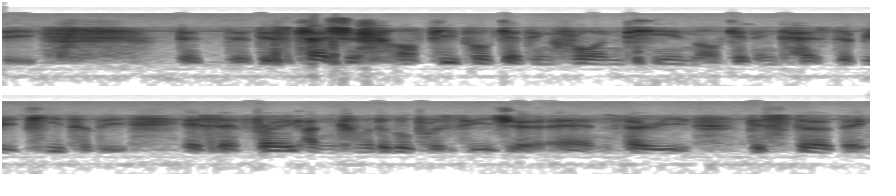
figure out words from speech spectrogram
the the, the displeasure of people getting quarantined or getting tested repeatedly is a very uncomfortable procedure and very disturbing,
